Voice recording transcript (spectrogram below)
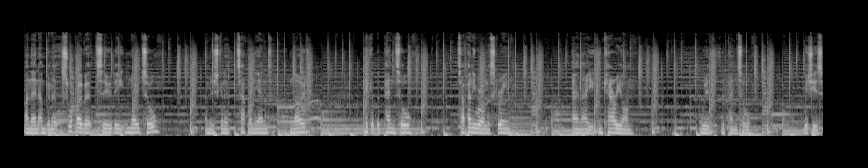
and then I'm going to swap over to the node tool. I'm just going to tap on the end node pick up the pen tool tap anywhere on the screen and now you can carry on with the pen tool which is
